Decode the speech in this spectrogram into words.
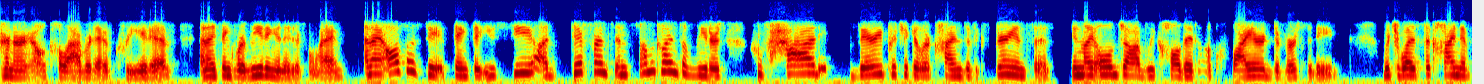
entrepreneurial, collaborative, creative. And I think we're leading in a different way. And I also think that you see a difference in some kinds of leaders who've had very particular kinds of experiences. In my old job, we called it acquired diversity which was the kind of,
